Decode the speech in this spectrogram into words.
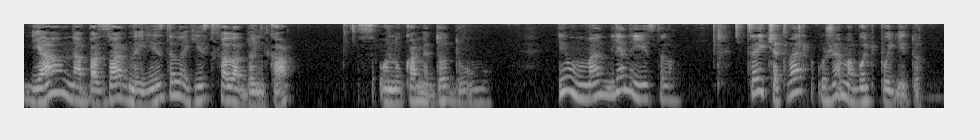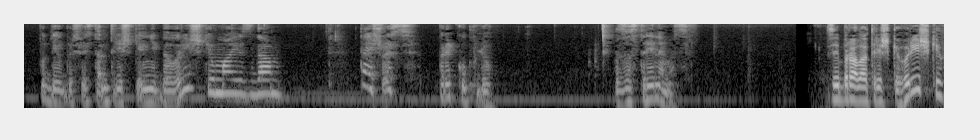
я на базар не їздила, їздила донька з онуками додому. І у мене я не їздила. Цей четвер уже, мабуть, поїду. Подивлюсь, щось там трішки ніби орішків маю здам. Та й щось прикуплю. Зустрінемось. Зібрала трішки горішків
